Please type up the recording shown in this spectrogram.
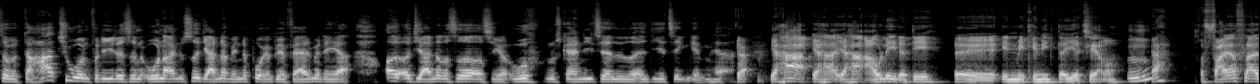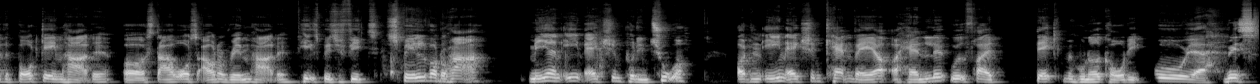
der, der har turen, fordi det er sådan, åh oh, nej, nu sidder de andre og venter på, at jeg bliver færdig med det her. Og, og de andre, der sidder og siger, uh, nu skal han lige til at lede alle de her ting igennem her. Ja. Jeg, har, jeg, har, jeg har afledt af det øh, en mekanik, der irriterer mig. Mm. Ja. Og Firefly The Board Game har det, og Star Wars Outer Rim har det, helt specifikt. Spil, hvor du har mere end en action på din tur, og den ene action kan være at handle ud fra et dæk med 100 kort i. Oh ja. Hvis,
